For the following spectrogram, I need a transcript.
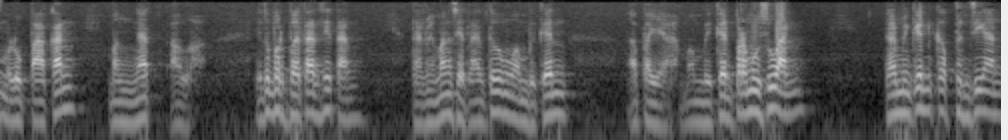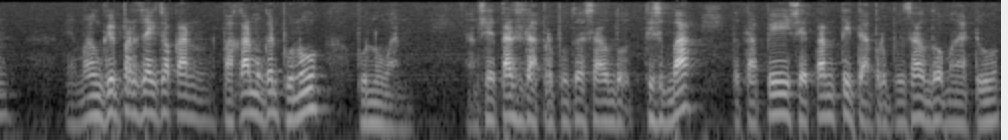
melupakan mengingat Allah. Itu perbuatan setan. Dan memang setan itu membuat apa ya membuat permusuhan dan mungkin kebencian. Ya, mungkin percekcokan. Bahkan mungkin bunuh bunuhan. Dan setan sudah berputusa untuk disembah tetapi setan tidak berputusa untuk mengadu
